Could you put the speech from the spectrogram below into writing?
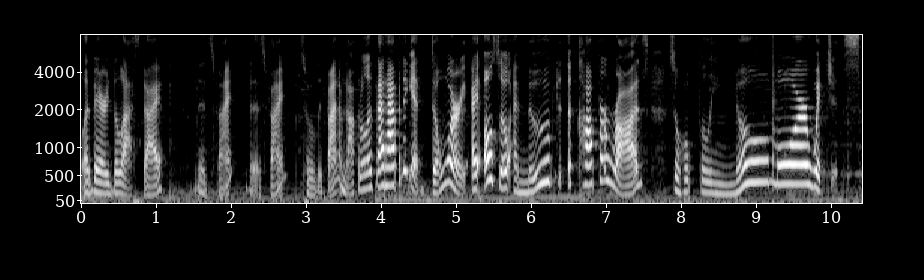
well, I buried the last guy. It's fine. It's fine. Totally fine. I'm not going to let that happen again. Don't worry. I also, I moved the copper rods, so hopefully no more witches.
